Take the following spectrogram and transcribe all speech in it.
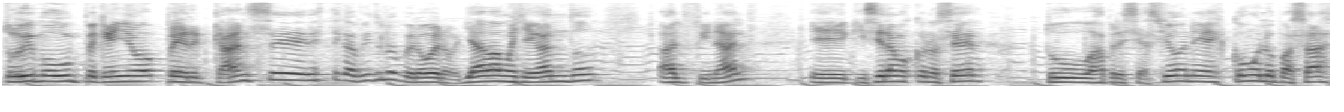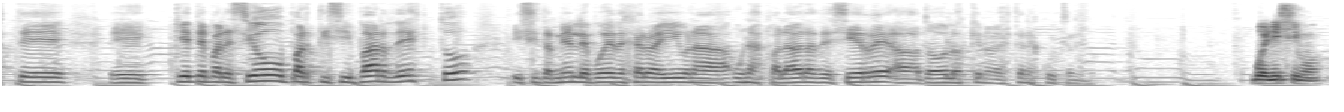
Tuvimos un pequeño percance en este capítulo, pero bueno, ya vamos llegando al final. Eh, quisiéramos conocer tus apreciaciones, cómo lo pasaste, eh, qué te pareció participar de esto y si también le puedes dejar ahí unas palabras de cierre a todos los que nos estén escuchando. Buenísimo.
